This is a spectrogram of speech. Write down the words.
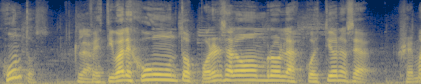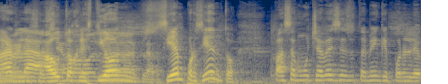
juntos. Claro. Festivales juntos, ponerse al hombro, las cuestiones, o sea, remar la, organización, autogestión la- claro. 100%. Pasa muchas veces eso también que ponerle,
